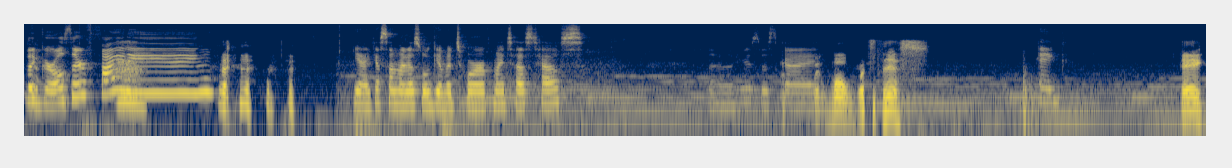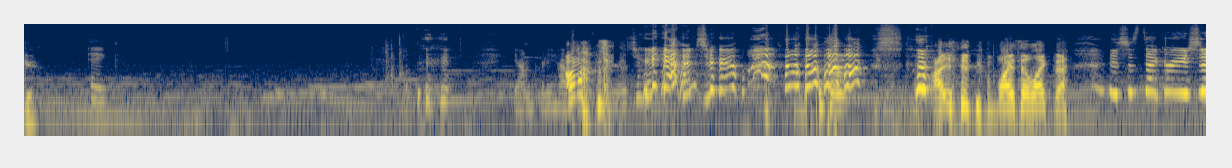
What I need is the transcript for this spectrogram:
the girls are fighting! yeah, I guess I might as well give a tour of my test house So, here's this guy? Wait, whoa, what's this? Egg. Egg. Egg. yeah, I'm pretty happy oh! Andrew! I, why is it like that? It's just decoration.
